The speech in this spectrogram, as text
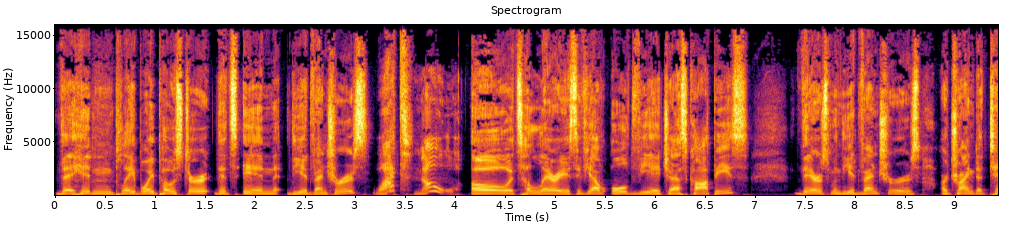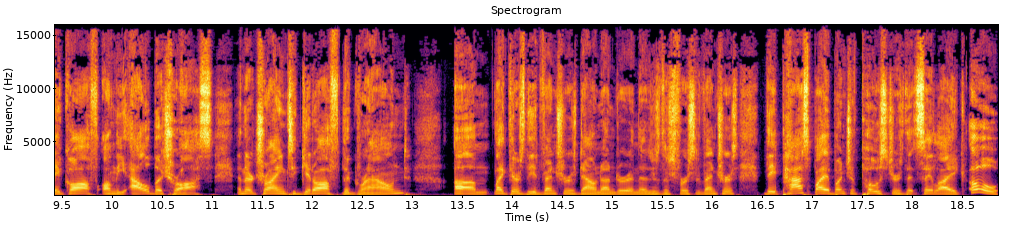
the hidden Playboy poster that's in The Adventurers? what? No. Oh, it's hilarious. If you have old VHS copies, there's when the adventurers are trying to take off on the albatross and they're trying to get off the ground. Um, like there's the adventurers down under and there's there's first adventures. They pass by a bunch of posters that say like, oh,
